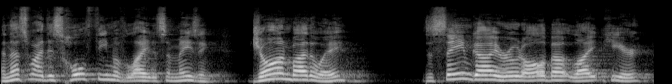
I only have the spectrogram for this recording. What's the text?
And that's why this whole theme of light is amazing. John, by the way, the same guy who wrote all about light here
